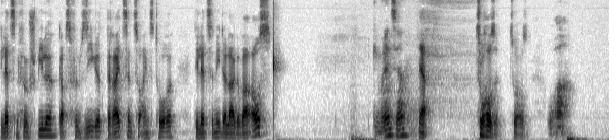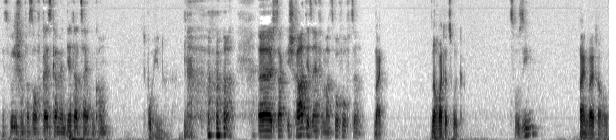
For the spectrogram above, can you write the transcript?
Die letzten fünf Spiele gab es fünf Siege, 13 zu 1 Tore. Die letzte Niederlage war aus. Gegen Valencia? Ja. Zu Hause. Zu Hause. Oha. Jetzt würde ich schon fast auf Geist Mendieta-Zeiten kommen. Wohin? äh, ich sag, ich rate jetzt einfach mal 2,15. Nein. Noch weiter zurück. 2,7? Ein weiter auf.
